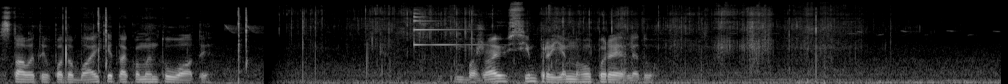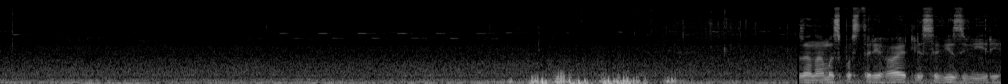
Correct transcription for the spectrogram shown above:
ставити вподобайки та коментувати. Бажаю всім приємного перегляду. За нами спостерігають лісові звірі.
